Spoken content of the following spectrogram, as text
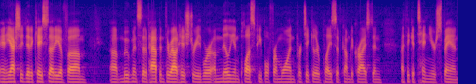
and he actually did a case study of. Um, uh, movements that have happened throughout history where a million plus people from one particular place have come to Christ in, I think, a 10 year span.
